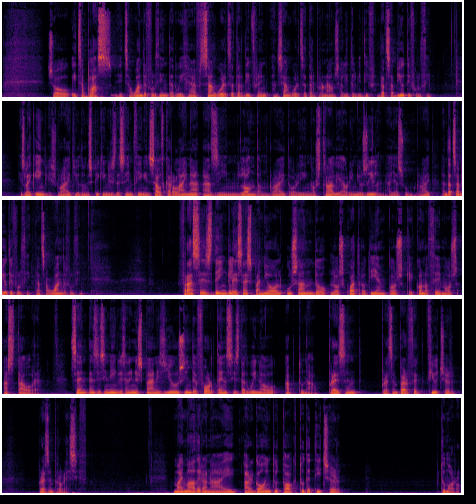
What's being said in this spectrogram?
So it's a plus. It's a wonderful thing that we have some words that are different and some words that are pronounced a little bit different. That's a beautiful thing. It's like English, right? You don't speak English the same thing in South Carolina as in London, right? Or in Australia or in New Zealand, I assume, right? And that's a beautiful thing. That's a wonderful thing. Frases de inglés a español usando los cuatro tiempos que conocemos hasta ahora. Sentences in English and in Spanish using the four tenses that we know up to now present, present perfect, future, present progressive. My mother and I are going to talk to the teacher tomorrow.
